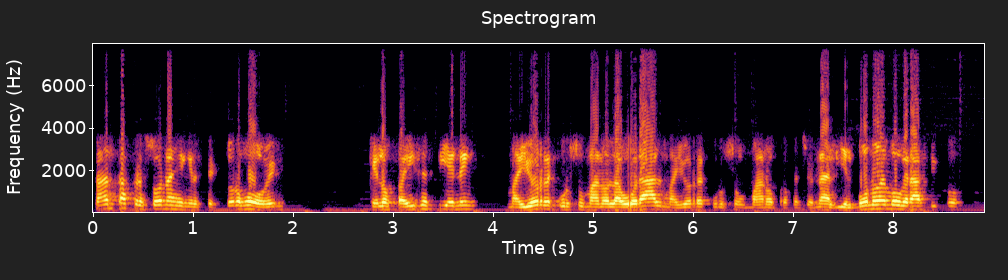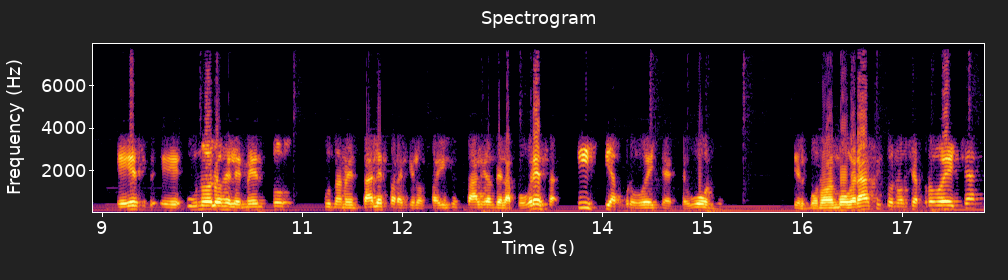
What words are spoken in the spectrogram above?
tantas personas en el sector joven, que los países tienen mayor recurso humano laboral, mayor recurso humano profesional. Y el bono demográfico es eh, uno de los elementos fundamentales para que los países salgan de la pobreza. Si se aprovecha este bono. Si el bono demográfico no se aprovecha,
